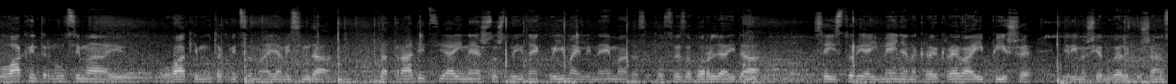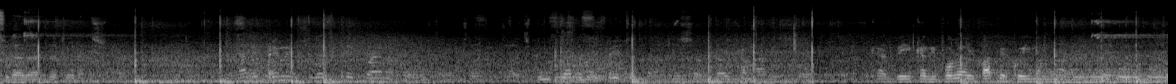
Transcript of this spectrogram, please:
u ovakvim trenucima i u ovakvim utakmicama, ja mislim da, da tradicija i nešto što neko ima ili nema, da se to sve zaboravlja i da se istorija i menja na kraju krajeva i piše, jer imaš jednu veliku šansu da, da, da to uradiš. Ja bih primio 63 pojena po utakmici. Sada se priča više o brojkama, više Kad bi, kad bi pogledali papir koji imamo u, u, u,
